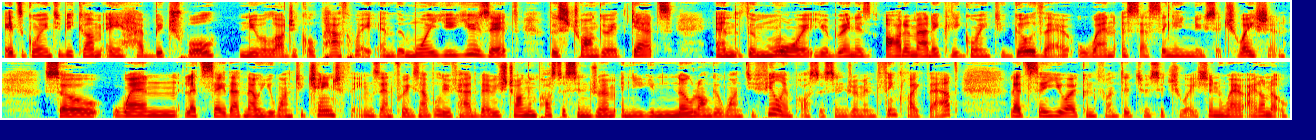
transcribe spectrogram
it's going to become a habitual neurological pathway. And the more you use it, the stronger it gets and the more your brain is automatically going to go there when assessing a new situation. So, when let's say that now you want to change things, and for example, you've had very strong imposter syndrome and you, you no longer want to feel imposter syndrome and think like that, let's say you are confronted to a situation where, I don't know,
